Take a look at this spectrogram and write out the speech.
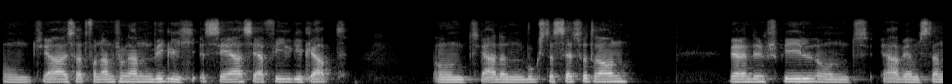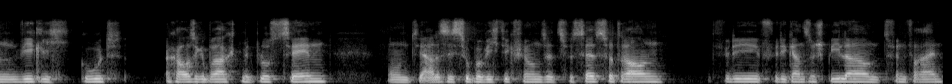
Und ja, es hat von Anfang an wirklich sehr, sehr viel geklappt. Und ja, dann wuchs das Selbstvertrauen während dem Spiel und ja, wir haben es dann wirklich gut nach Hause gebracht mit plus 10. Und ja, das ist super wichtig für uns jetzt für Selbstvertrauen, für die, für die ganzen Spieler und für den Verein.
